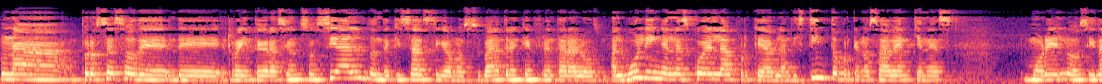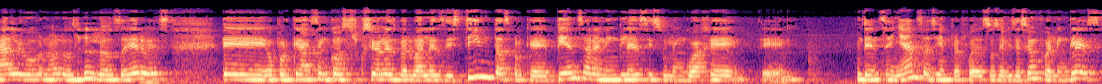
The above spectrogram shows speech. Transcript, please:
un proceso de, reintegración social, donde quizás, digamos, van a tener que enfrentar a los, al bullying en la escuela porque hablan distinto, porque no saben quién es Morelos, Hidalgo, ¿no? Los, los héroes. Eh, o porque hacen construcciones verbales distintas, porque piensan en inglés y su lenguaje eh, de enseñanza siempre fue de socialización, fue el inglés.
